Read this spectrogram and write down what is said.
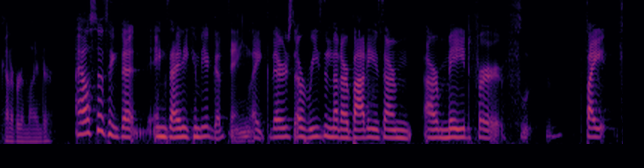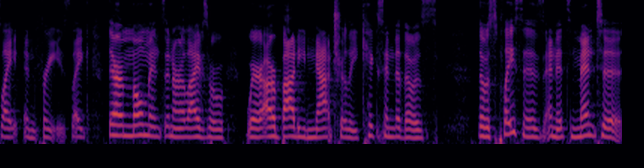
kind of a reminder. I also think that anxiety can be a good thing. Like there's a reason that our bodies are are made for fl- fight, flight, and freeze. Like there are moments in our lives where where our body naturally kicks into those those places, and it's meant to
